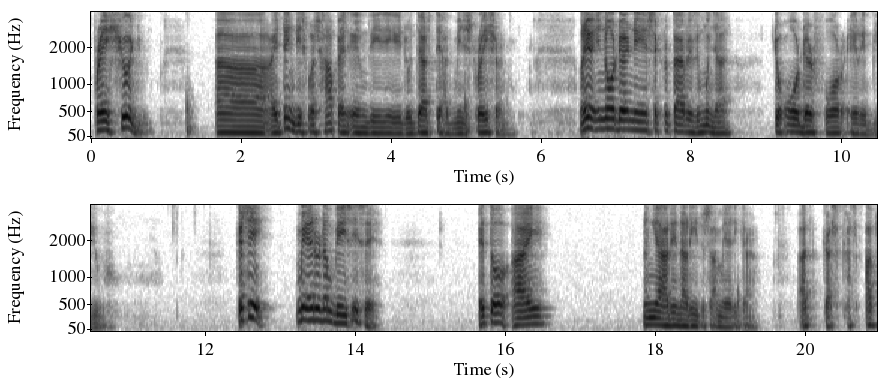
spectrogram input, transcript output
pressured, uh, I think this was happened in the Duterte administration. Ngayon, in order ni Secretary Remulla to order for a review. Kasi, mayroon ng basis eh. Ito ay nangyari na rito sa Amerika. At, kas, at,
